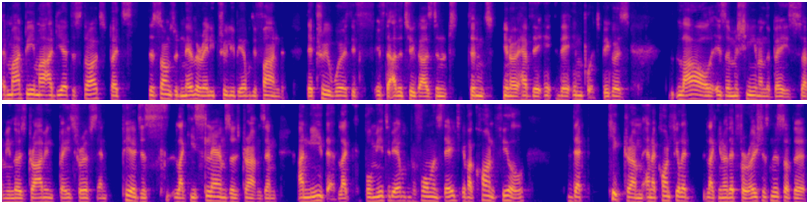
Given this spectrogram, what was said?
it might be my idea at the start, but the songs would never really truly be able to find their true worth if if the other two guys didn't didn't you know have their their input because Lyle is a machine on the bass. I mean, those driving bass riffs and Pierre just like he slams those drums, and I need that. Like for me to be able to perform on stage, if I can't feel that kick drum and I can't feel that like you know that ferociousness of the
